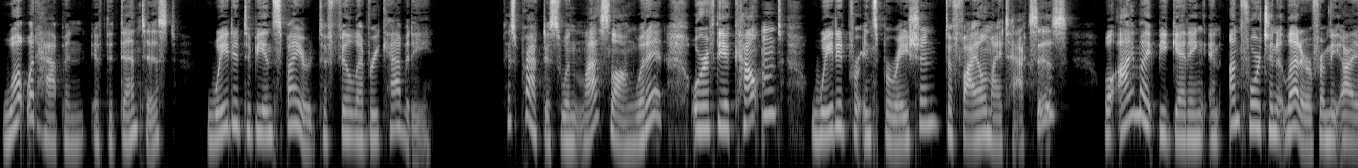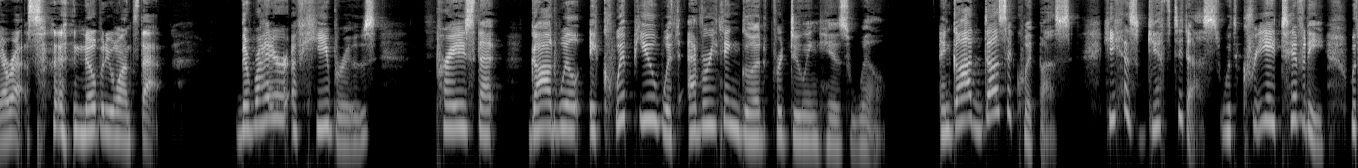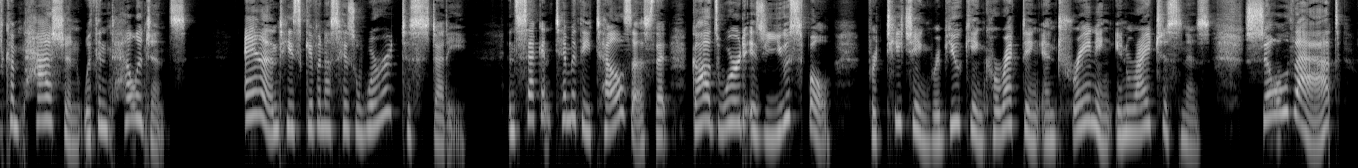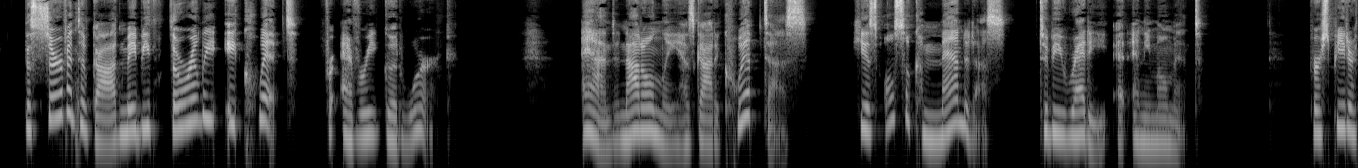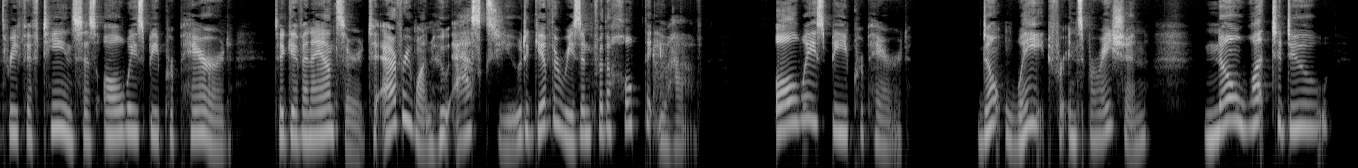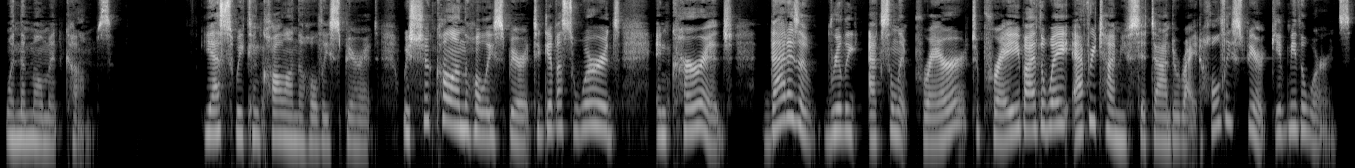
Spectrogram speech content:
What would happen if the dentist waited to be inspired to fill every cavity? His practice wouldn't last long, would it? Or if the accountant waited for inspiration to file my taxes? Well, I might be getting an unfortunate letter from the IRS. Nobody wants that. The writer of Hebrews prays that God will equip you with everything good for doing His will. And God does equip us. He has gifted us with creativity, with compassion, with intelligence. And He's given us His word to study. And Second Timothy tells us that God's word is useful for teaching, rebuking, correcting, and training in righteousness, so that the servant of God may be thoroughly equipped for every good work. And not only has God equipped us, he has also commanded us to be ready at any moment. 1 Peter 3:15 says always be prepared to give an answer to everyone who asks you to give the reason for the hope that you have. Always be prepared. Don't wait for inspiration. Know what to do when the moment comes. Yes, we can call on the Holy Spirit. We should call on the Holy Spirit to give us words and courage. That is a really excellent prayer to pray, by the way, every time you sit down to write. Holy Spirit, give me the words.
